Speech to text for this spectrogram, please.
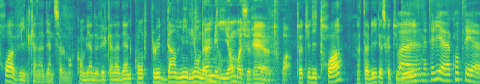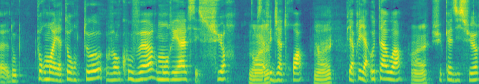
trois villes canadiennes seulement. Combien de villes canadiennes comptent plus d'un million Un d'habitants? million, moi, je dirais euh, trois. Toi, tu dis trois. Nathalie, qu'est-ce que tu Ouais, dis? Nathalie a compté. euh, donc, pour moi, il y a Toronto, Vancouver, Montréal, c'est sûr. Donc, ça fait déjà trois. ouais, Puis après, il y a Ottawa, ouais. je suis quasi sûre.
